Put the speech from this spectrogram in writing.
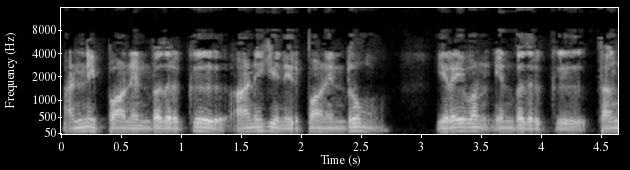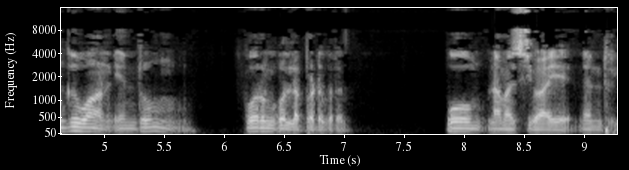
அன்னிப்பான் என்பதற்கு அணுகி நிற்பான் என்றும் இறைவன் என்பதற்கு தங்குவான் என்றும் பொருள் கொள்ளப்படுகிறது. ஓம் நம சிவாய. நன்றி.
